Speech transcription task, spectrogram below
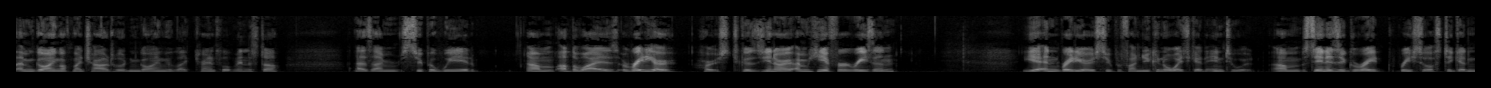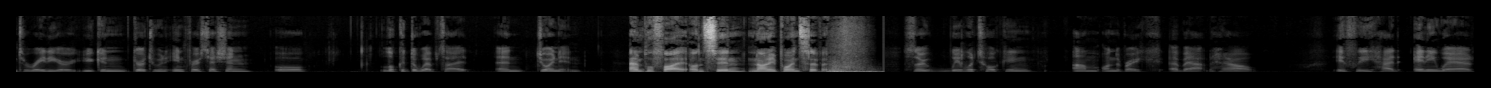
I'm going off my childhood and going with like transport minister, as I'm super weird. Um, otherwise, a radio host because you know I'm here for a reason. Yeah, and radio is super fun. You can always get into it. Um, SYN is a great resource to get into radio. You can go to an info session or look at the website and join in. Amplify on SYN 90.7. So we were talking um, on the break about how if we had anywhere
